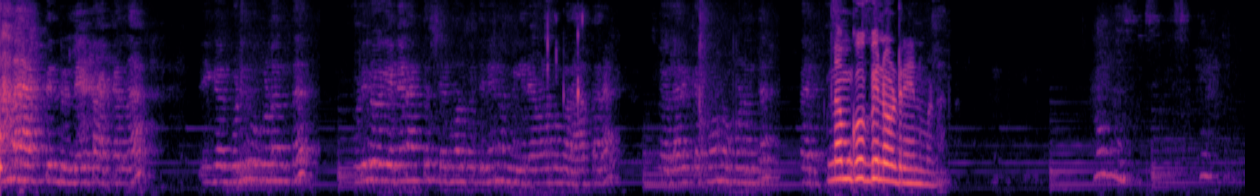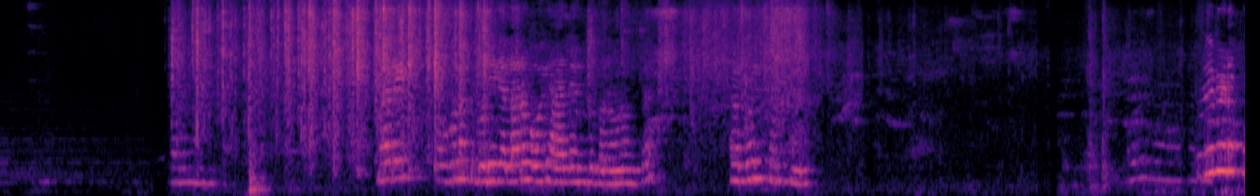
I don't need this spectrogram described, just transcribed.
ನಾಳೆ ಹಾಕ್ತೀನಿ ಲೇಟ್ ಹಾಕಲ್ಲ. ಈಗ ಗುಡಿ ಹೋಗೋಣ ಅಂತ ಗುಡಿ ಹೋಗಿ ಏನೇನ್ ಆಗ್ತದೆ ಶೇರ್ ಮಾಡ್ಕೊತೀನಿ ನಮ್ಮ ಬರತ್ತಾರ ಸೊ ಎಲ್ಲರಿಗೆ ಕರ್ಕೊಂಡು ಹೋಗೋಣ ಅಂತ ಬರ್ರಿ ನಮ್ ಗುಬ್ಬಿ ನೋಡ್ರಿ ಏನ್ ಮಾಡ ಬರ್ರಿ ಹೋಗೋಣ ಗುಡಿಗೆ ಎಲ್ಲರೂ ಹೋಗಿ ಹಾಲೆ ಅಂತ ಬರೋಣ ಅಂತ ರಂಗೋಲಿ ತೋರ್ಸೋಣ ತುಳಿಬೇಡಪ್ಪ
